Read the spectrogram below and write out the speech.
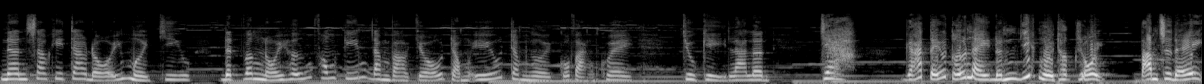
nên sau khi trao đổi 10 chiêu, địch vân nội hứng phóng kiếm đâm vào chỗ trọng yếu trong người của vạn khuê. Chu Kỳ la lên, Chà, gã tiểu tử này định giết người thật rồi, tam sư đệ,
